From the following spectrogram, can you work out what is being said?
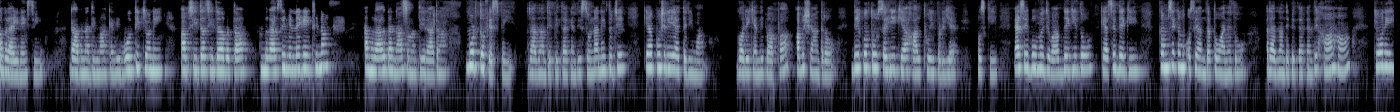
ਘਬਰਾਈ ਨਹੀਂ ਸੀ। ਰਾਵਨਾ ਦੀ ਮਾਂ ਕਹਿੰਦੀ, ਬੋਲਤੀ ਕਿਉਂ ਨਹੀਂ? ਆਪ ਸਿੱਧਾ ਸਿੱਧਾ ਬਤਾ, ਅਨੁਰਾਗ ਸੇ ਮਿਲਨੇ ਗਈ ਥੀ ਨਾ? ਅਨੁਰਾਗ ਦਾ ਨਾਂ ਸੁਣਨ ਤੇ ਰਾਧਾ ਮੁੜ ਤੋਂ ਫਿਸ ਪਈ। ਰਾਧਨਾ ਦੇ ਪਿਤਾ ਕਹਿੰਦੀ ਸੁਣਨਾ ਨਹੀਂ ਤੁਝੇ क्या पूछ रही है तेरी माँ गौरी कहती पापा अब शांत रहो देखो तो सही क्या हालत हुई पड़ी है उसकी ऐसे वो में जवाब देगी तो कैसे देगी कम से कम उसे अंदर तो आने दो राधना के पिता कहते हाँ हाँ क्यों नहीं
